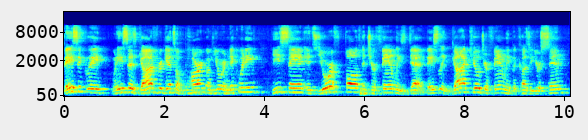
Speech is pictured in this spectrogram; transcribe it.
basically, when he says God forgets a part of your iniquity, he's saying it's your fault that your family's dead. Basically, God killed your family because of your sin,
